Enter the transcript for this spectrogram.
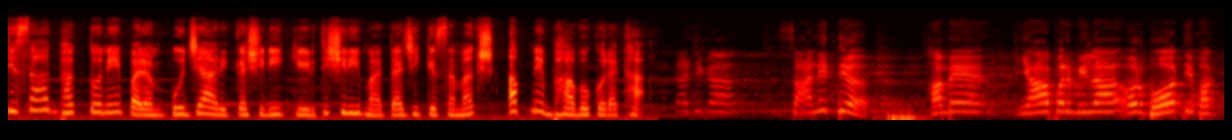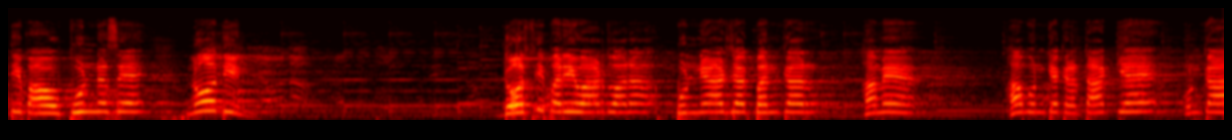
इसके साथ भक्तों ने परम पूज्य आरिका श्री कीर्ति श्री माता जी के समक्ष अपने भावों को रखा। माता जी का सानिध्य हमें यहाँ पर मिला और बहुत ही भक्ति भाव पुण्य से नौ दिन दोषी परिवार द्वारा पुण्यार्जक बनकर हमें हम उनके कृतज्ञ हैं उनका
